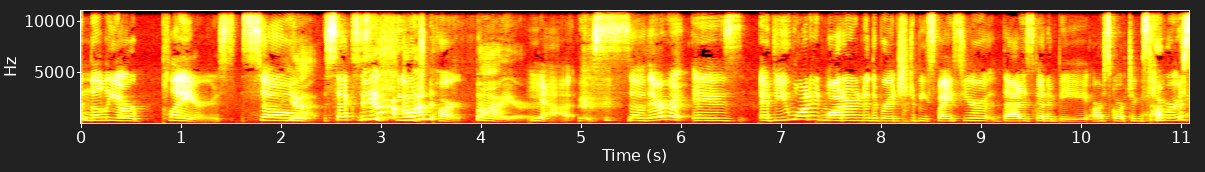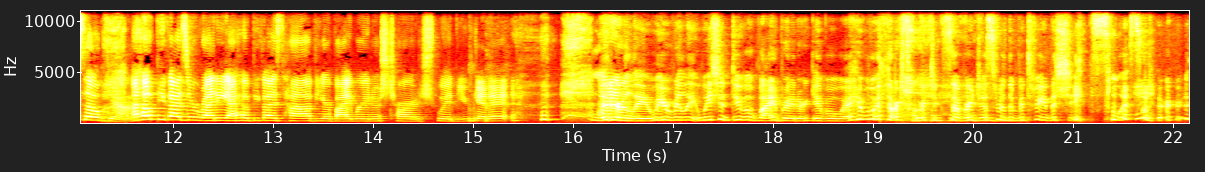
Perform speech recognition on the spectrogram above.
and Lily are players, so Yeah, sex is a huge part. Fire. Yeah. So there is if you wanted water under the bridge to be spicier, that is going to be our scorching summer. So Yeah. I hope you guys are ready. I hope you guys have your vibrators charged when you get it. Literally, we really we should do a vibrator giveaway with our scorching summer just for the between the sheets listeners.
